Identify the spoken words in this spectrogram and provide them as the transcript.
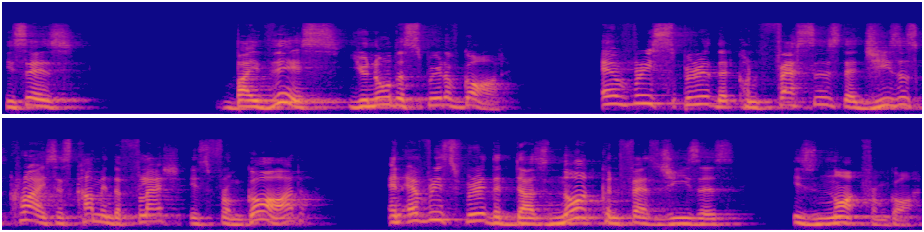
He says, By this you know the Spirit of God. Every spirit that confesses that Jesus Christ has come in the flesh is from God, and every spirit that does not confess Jesus is not from God.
